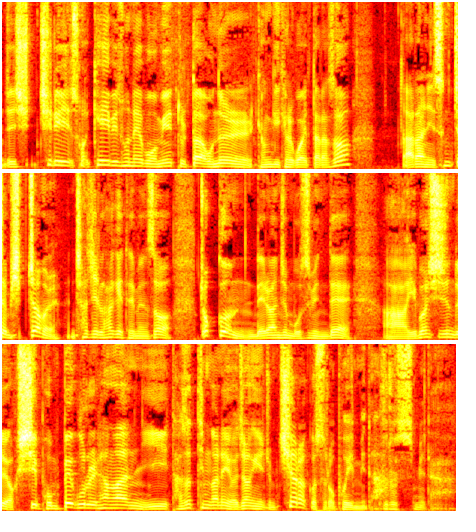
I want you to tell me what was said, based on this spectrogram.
이제 7위 KB 손해보험이 둘 다 오늘 경기 결과에 따라서 나란히 승점 10점을 차지를 하게 되면서 조금 내려앉은 모습인데 아 이번 시즌도 역시 봄배구를 향한 이 다섯 팀 간의 여정이 좀 치열할 것으로 보입니다. 그렇습니다.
